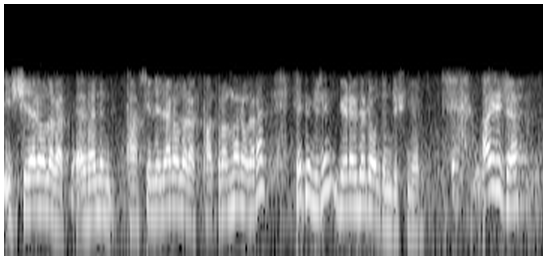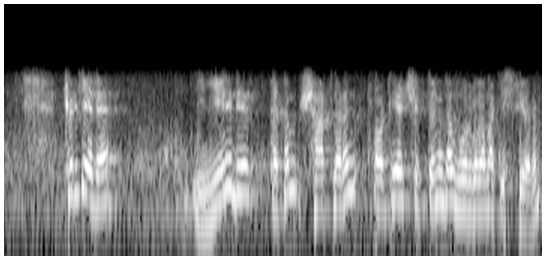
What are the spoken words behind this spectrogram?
işçiler olarak, efendim tahsilliler olarak, patronlar olarak hepimizin görevleri olduğunu düşünüyorum. Ayrıca Türkiye'de yeni bir takım şartların ortaya çıktığını da vurgulamak istiyorum.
